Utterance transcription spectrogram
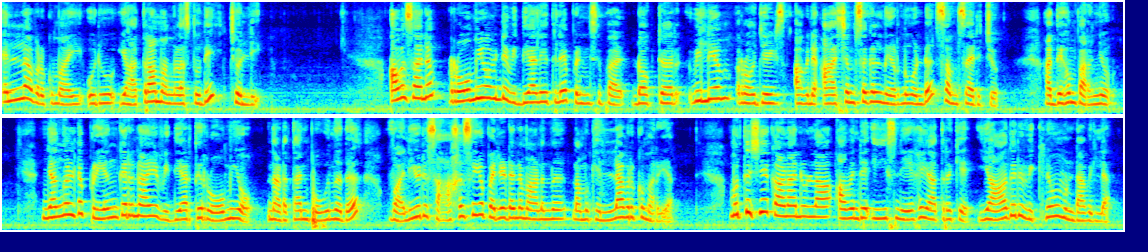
എല്ലാവർക്കുമായി ഒരു യാത്രാമംഗളസ്തുതി ചൊല്ലി. അവസാനം റോമിയോവിന്റെ വിദ്യാലയത്തിലെ പ്രിൻസിപ്പാൾ ഡോക്ടർ വില്യം റോജേഴ്സ് അവന് ആശംസകൾ നേർന്നുകൊണ്ട് സംസാരിച്ചു. അദ്ദേഹം പറഞ്ഞു ഞങ്ങളുടെ പ്രിയങ്കരനായ വിദ്യാർത്ഥി റോമിയോ നടത്താൻ പോകുന്നത് വലിയൊരു സാഹസിക പര്യടനമാണെന്ന് നമുക്കെല്ലാവർക്കും അറിയാം. മുത്തശ്ശിയെ കാണാനുള്ള അവന്റെ ഈ സ്നേഹയാത്രയ്ക്ക് യാതൊരു വിഘ്നവും ഉണ്ടാവില്ല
